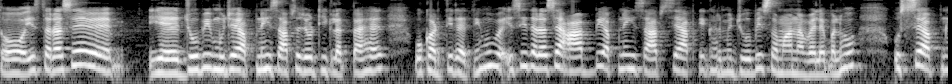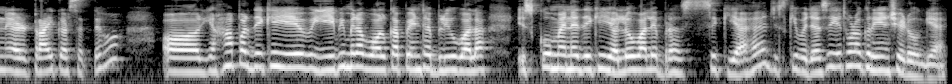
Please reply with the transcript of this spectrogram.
तो इस तरह से ये जो भी मुझे अपने हिसाब से जो ठीक लगता है, वो करती रहती हूँ। इसी तरह से आप भी अपने हिसाब से आपके घर में जो भी सामान अवेलेबल हो, उससे अपने ट्राई कर सकते हो। और यहाँ पर देखिए ये ये भी मेरा वॉल का पेंट है ब्लू वाला। इसको मैंने देखिए येलो वाले ब्रश से किया है, जिसकी वजह से ये थोड़ा ग्रीन शेड हो गया है।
